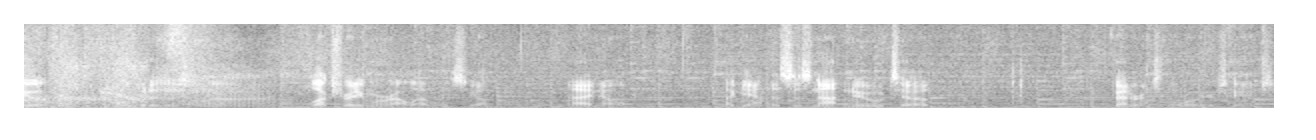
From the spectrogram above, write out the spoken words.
You. What is this? Uh, fluctuating morale levels. Yep. I know. Again, this is not new to veterans of the Warriors games.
